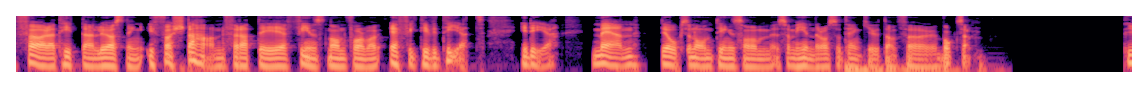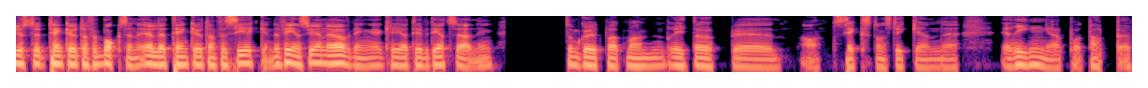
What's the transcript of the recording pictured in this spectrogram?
för att hitta en lösning i första hand för att det finns någon form av effektivitet i det. Men det är också någonting som, som hindrar oss att tänka utanför boxen. Just att tänka utanför boxen eller tänka utanför cirkeln. Det finns ju en övning, en kreativitetsövning, som går ut på att man ritar upp eh, ja, 16 stycken eh, ringar på ett papper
